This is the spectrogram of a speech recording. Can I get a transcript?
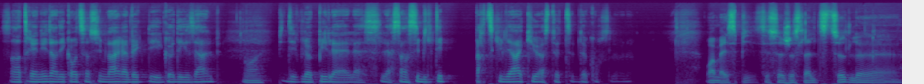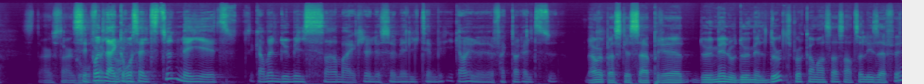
s'entraîner dans des conditions similaires avec des gars des Alpes, Ouais. puis développer la, la- la sensibilité particulière qu'il y a à ce type de course-là. là. Ouais, mais c'est, puis c'est ça, juste l'altitude, là. C'est un, c'est un gros C'est pas de la grosse altitude, mais c'est quand même 2600 mètres, là, le sommet de l'UTMB. Il y a quand même un facteur altitude. Ben oui, parce que c'est après 2000 ou 2002 que tu peux commencer à sentir les effets.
